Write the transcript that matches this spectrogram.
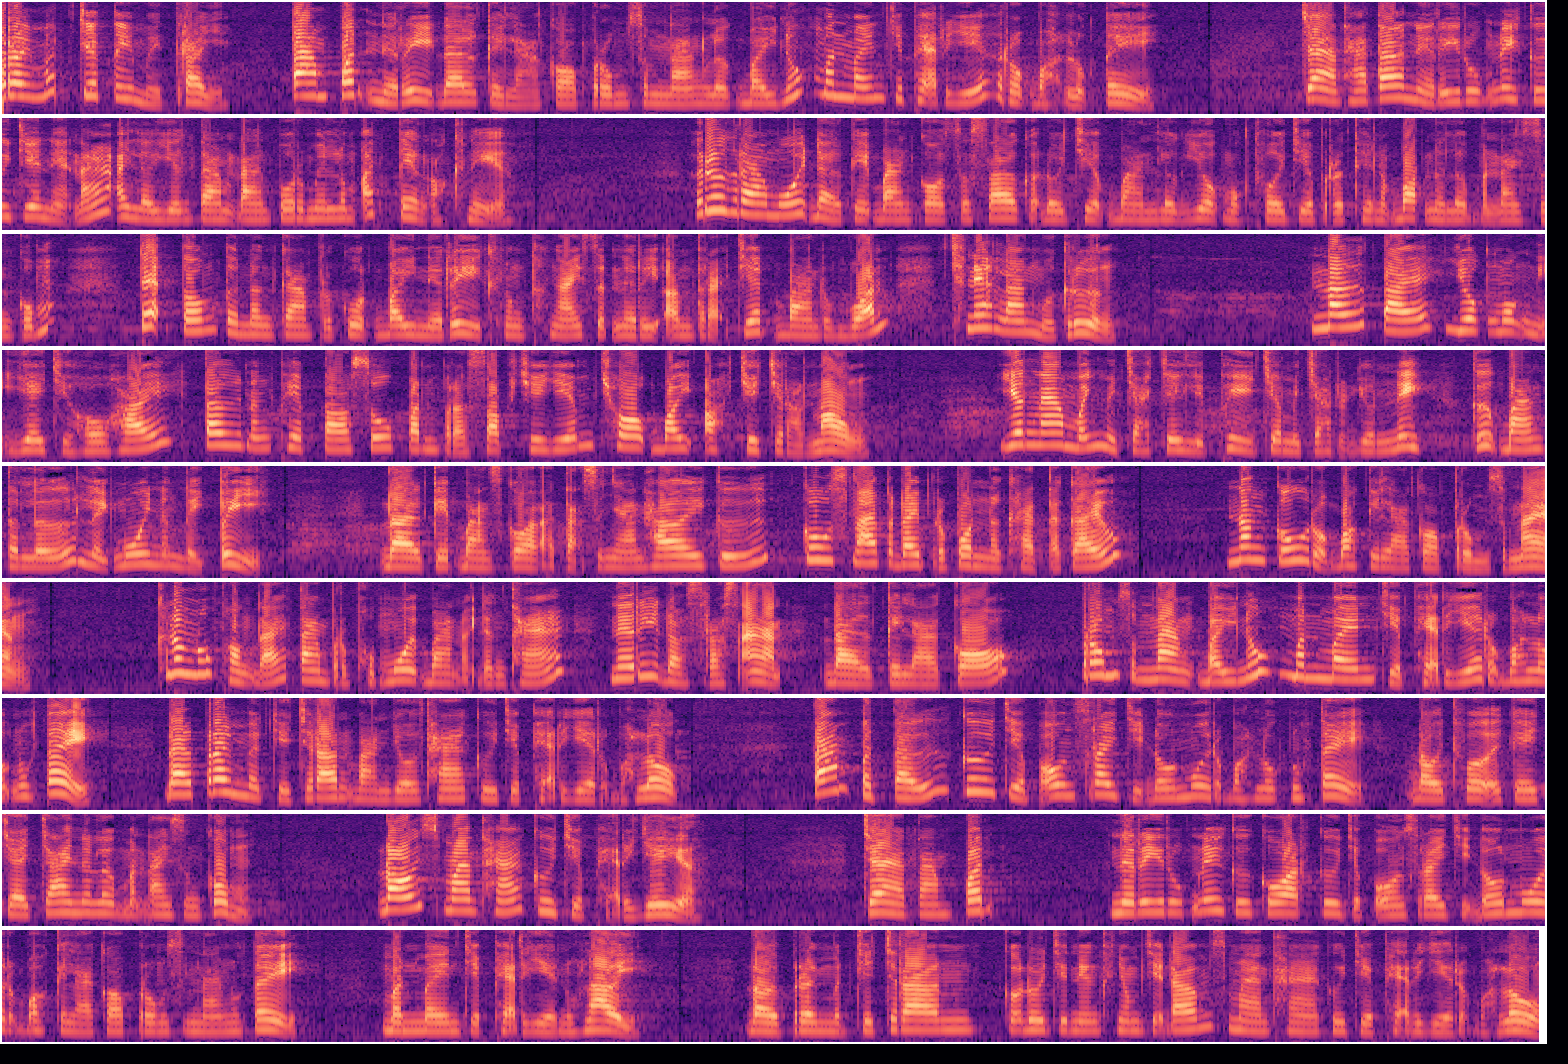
ប្រិមិត្តជាទីមេត្រី តាមពិតនារីដែលកីឡាករព្រំសំណាងលើក3នោះមិនមែនជាភរិយារបស់លោកទេ ចាថាតើនារីរូបនេះគឺជាអ្នកណាឥឡូវយើងតាមដានព័ត៌មានលម្អិតទាំងអស់គ្នារឿងរ៉ាវមួយដែលគេបានកត់សរសើរក៏ដូចជាបានលើកយកមកធ្វើជាប្រធានបទនៅលើបណ្ដាញសង្គមតាក់ទងទៅនឹងការប្រកួត3នារីក្នុងថ្ងៃសិទ្ធិនារីអន្តរជាតិបានរង្វាន់ឈ្នះឡានមួយគ្រឿង នៅតែយកមកនិយាយជាហោហើយទៅនឹងភាពតស៊ូប៉ិនប្រសពព្យាយាមឈរ3អស់ជាច្រើនម៉ោងយ៉ាងណាមិញម្ចាស់ជ័យលីភីជាម្ចាស់រថយន្តនេះគឺបានទៅលើលេខ1និងលេខ2ដែលគេបានស្គាល់អត្តសញ្ញាណហើយគឺគូស្នេហ៍ប្តីប្រពន្ធនៅខេត្តតាកែវនិងគូរបស់កីឡាករព្រំសំណាងក្នុងនោះផងដែរតាមប្រភពមួយបានឲ្យដឹងថានារីដ៏ស្រស់ស្អាតដែលកីឡាករ ព្រំសំណាង3នោះមិនមែនជាភរិយារបស់លោកនោះទេ ដែលប្រិមិត្តជាច្រើនបានយល់ថាគឺជាភរិយារបស់លោកតាមពិតទៅគឺជាប្អូនស្រីជីដូនមួយរបស់លោកនោះទេ ដោយធ្វើឲ្យគេចែកចាយនៅលើបណ្ដាញសង្គមដោយស្មានថាគឺជាភរិយា ចាតាមពិតនារីរូបនេះគឺគាត់គឺជាប្អូនស្រីជីដូនមួយរបស់កីឡាករព្រំសំណាងនោះទេ មិនមែនជាភរិយានោះឡើយ។ ដោយប្រិមិត្តជាច្រើនក៏ដូចជានាងខ្ញុំជាដើមស្មានថាគឺជាភរិយារបស់លោក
